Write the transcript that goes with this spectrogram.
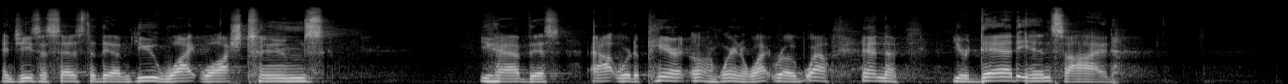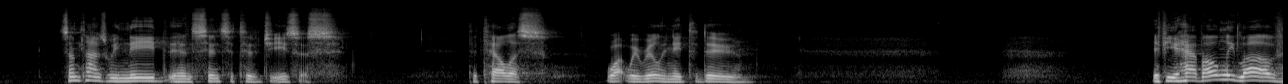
And Jesus says to them, You whitewashed tombs, you have this outward appearance. Oh, I'm wearing a white robe. Wow. And uh, you're dead inside. Sometimes we need the insensitive Jesus to tell us what we really need to do. If you have only love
